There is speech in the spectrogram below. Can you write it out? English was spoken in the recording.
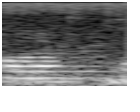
for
